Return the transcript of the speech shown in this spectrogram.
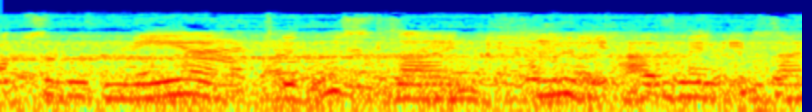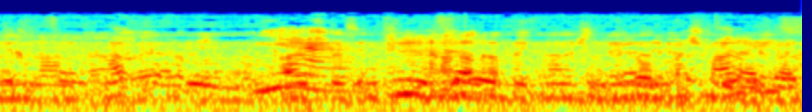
absolut mehr Bewusstsein für die Armen in seinem Land hat, als das in vielen anderen afrikanischen Ländern der Fall ist.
